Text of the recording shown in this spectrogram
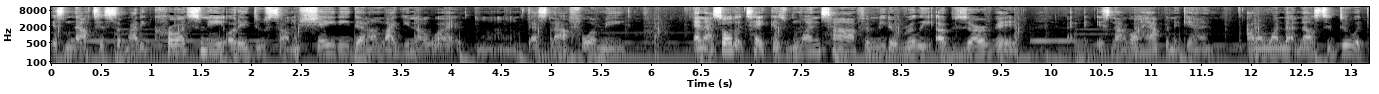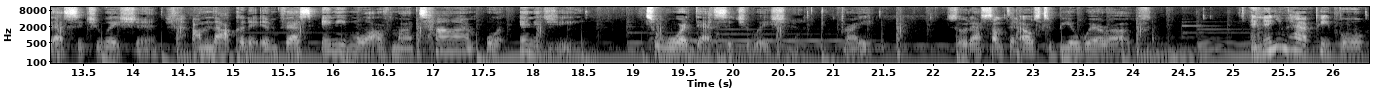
It's not to somebody cross me or they do something shady that I'm like, you know what, mm, that's not for me. And that's all it takes is one time for me to really observe it. It's not gonna happen again. I don't want nothing else to do with that situation. I'm not going to invest any more of my time or energy toward that situation, right? So that's something else to be aware of. And then you have people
